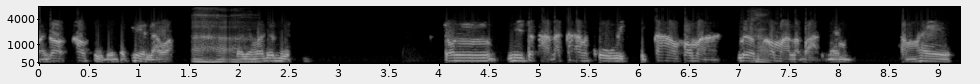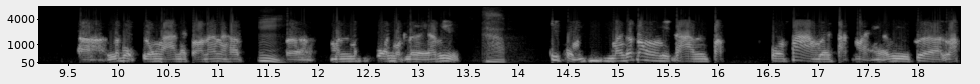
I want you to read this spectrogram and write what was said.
มันก็เข้าสู่เป็นประเภทแล้วอะอ่าฮะก็ยังไม่ได้บวชจนมีสถานการณ์โควิด -19 เข้ามา เริ่มเข้ามาระบาดในทำให้อ่าระบบโรงงานในตอนนั้นนะครับอืมเออมันมันวนหมดเลยครับพี่ครับ ที่ผมมันก็ต้องมีการปรับโครงสร้างบริษัทใหม่ครับพี่เพื่อรับ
